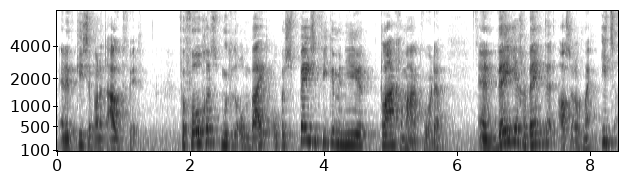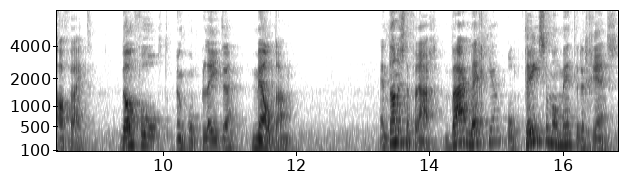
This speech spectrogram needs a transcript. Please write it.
en het kiezen van het outfit. Vervolgens moet het ontbijt op een specifieke manier klaargemaakt worden. En wee je gebeente als er ook maar iets afwijkt. Dan volgt een complete meltdown. En dan is de vraag: waar leg je op deze momenten de grens?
